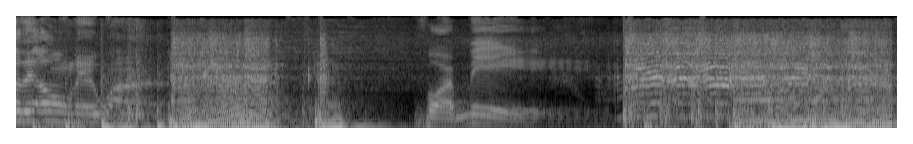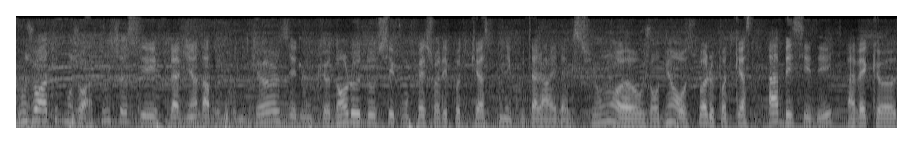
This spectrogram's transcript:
you're the only one for me. Bonjour à toutes, bonjour à tous, c'est Flavien d'Ardon Chronicles et donc euh, dans le dossier qu'on fait sur les podcasts qu'on écoute à la rédaction, euh, aujourd'hui on reçoit le podcast ABCD avec euh,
